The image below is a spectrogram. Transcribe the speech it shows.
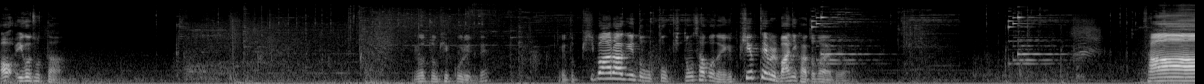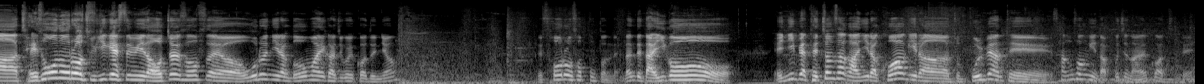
어, 이거 좋다. 이거 좀 개꿀인데? 이거 또 피바라기도 또 기동사거든. 이게 피흡템을 많이 가져가야 돼요. 자, 제 손으로 죽이겠습니다. 어쩔 수 없어요. 오른이랑 너무 많이 가지고 있거든요. 네, 서로 서풍 떴네. 근데 나 이거 애니비아 대천사가 아니라 거학이라 좀 볼베한테 상성이 나쁘진 않을 것 같은데.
